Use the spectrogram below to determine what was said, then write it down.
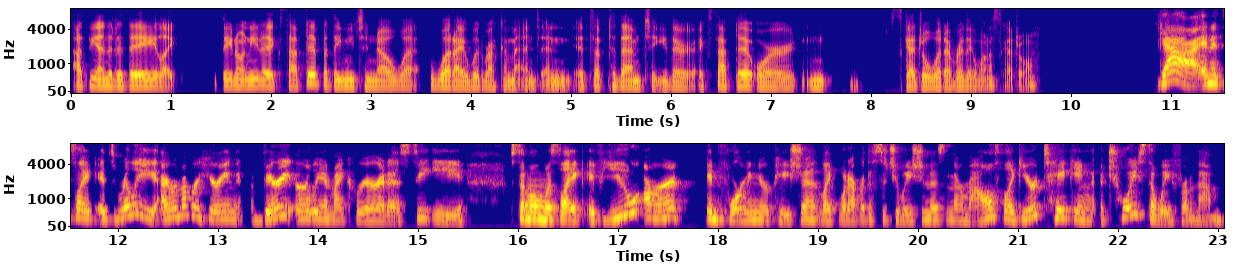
at the end of the day, like they don't need to accept it, but they need to know what what I would recommend, and it's up to them to either accept it or n- schedule whatever they want to schedule. Yeah. And it's like, it's really, I remember hearing very early in my career at a CE, someone was like, if you aren't informing your patient, like whatever the situation is in their mouth, like you're taking a choice away from them,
